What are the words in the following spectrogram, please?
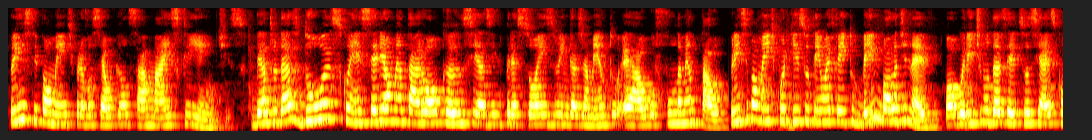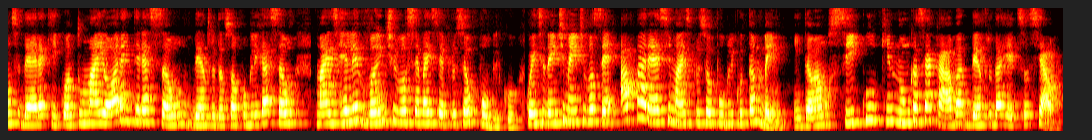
principalmente para você alcançar mais clientes. Dentro das duas, conhecer e aumentar o alcance, as impressões e o engajamento é algo fundamental, principalmente porque isso tem um efeito bem bola de neve. O algoritmo das redes sociais considera que quanto maior a interação dentro da sua publicação, mais relevante você vai ser para o seu público. Coincidentemente, você aparece mais para o seu público também. Então é um ciclo que nunca se acaba dentro da rede social.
